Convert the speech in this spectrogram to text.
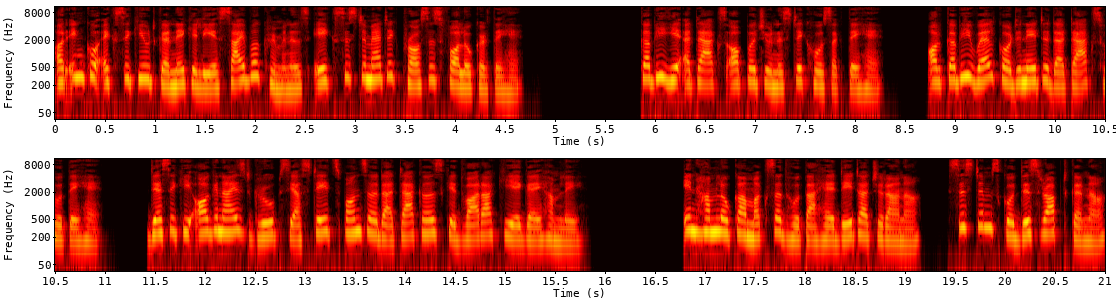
और इनको एक्सिक्यूट करने के लिए साइबर क्रिमिनल्स एक सिस्टमैटिक प्रोसेस फॉलो करते हैं। कभी ये अटैक्स ऑपरचुनिस्टिक हो सकते हैं और कभी वेल कोऑर्डिनेटेड अटैक्स होते हैं, जैसे कि ऑर्गेनाइज्ड ग्रुप्स या स्टेट स्पॉन्सर्ड अटैकर्स के द्वारा किए गए हमले। इन हमलों का मकसद होता है डेटा चुराना सिस्टम्स को डिसरप्ट करना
